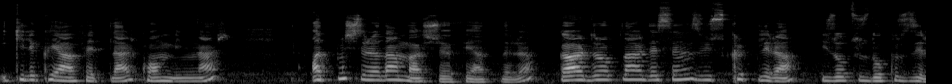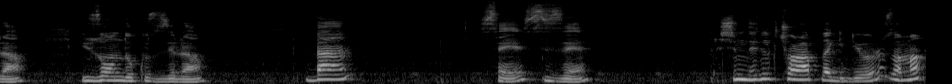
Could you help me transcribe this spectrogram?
ikili kıyafetler, kombinler 60 liradan başlıyor fiyatları. Gardıroplar deseniz 140 lira, 139 lira, 119 lira. Ben ise size şimdilik çorapla gidiyoruz ama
